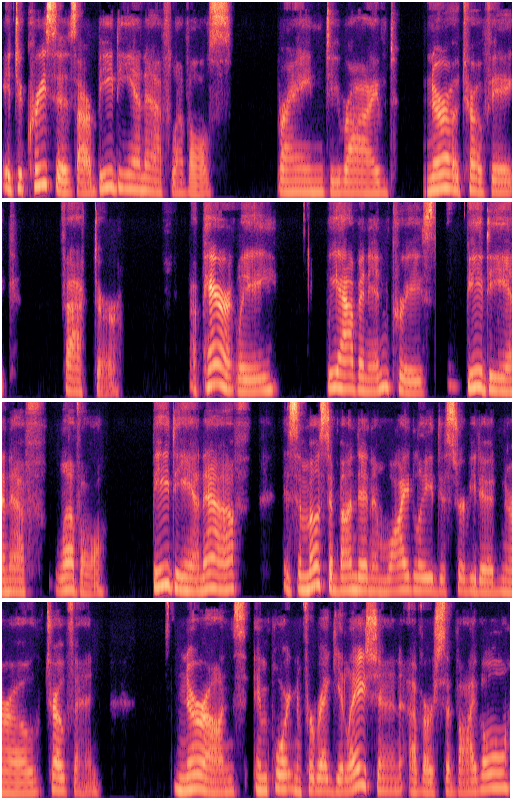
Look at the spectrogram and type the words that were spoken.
It decreases our BDNF levels, brain derived neurotrophic factor. Apparently, we have an increased BDNF level. BDNF is the most abundant and widely distributed neurotrophin. Neurons important for regulation of our survival,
